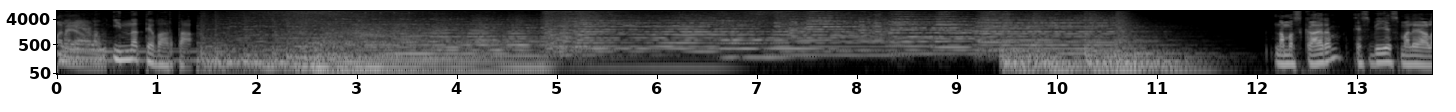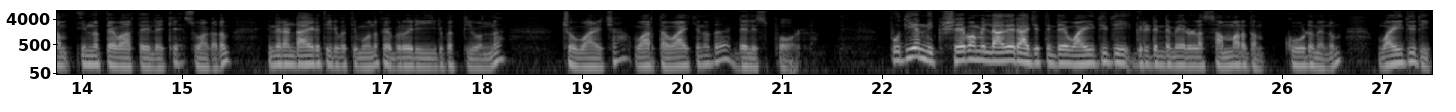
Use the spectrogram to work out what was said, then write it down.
മലയാളം. ഇന്നത്തെ വാർത്ത. നമസ്കാരം. എസ് ബി എസ് മലയാളം ഇന്നത്തെ വാർത്തയിലേക്ക് സ്വാഗതം. ഇന്ന് രണ്ടായിരത്തി ഇരുപത്തി മൂന്ന് ഫെബ്രുവരി ഇരുപത്തിയൊന്ന്. ചൊവ്വാഴ്ച വാർത്ത വായിക്കുന്നത് ഡെലിസ് പോൾ. പുതിയ നിക്ഷേപമില്ലാതെ രാജ്യത്തിന്റെ വൈദ്യുതി ഗ്രിഡിന്റെ മേലുള്ള സമ്മർദ്ദം കൂടുമെന്നും വൈദ്യുതി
